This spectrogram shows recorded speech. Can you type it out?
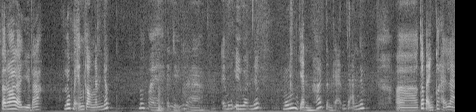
Ta nói là gì ta? Lúc mà em cần anh nhất lúc mà em nghĩ là em muốn yêu anh nhất muốn dành hết tình cảm cho anh nhất. À, các bạn có thể là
